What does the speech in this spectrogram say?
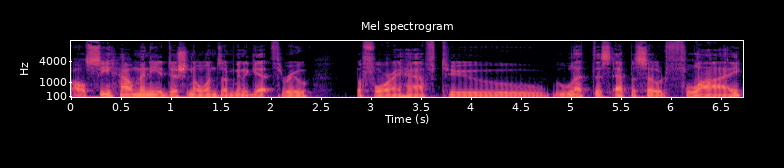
I'll see how many additional ones I'm going to get through before I have to let this episode fly.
